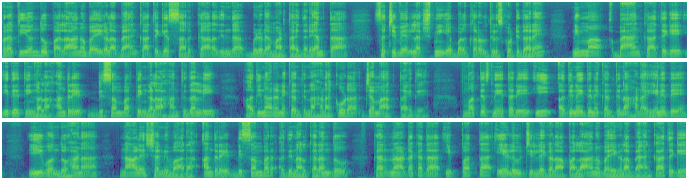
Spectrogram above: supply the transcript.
ಪ್ರತಿಯೊಂದು ಫಲಾನುಭವಿಗಳ ಬ್ಯಾಂಕ್ ಖಾತೆಗೆ ಸರ್ಕಾರದಿಂದ ಬಿಡುಗಡೆ ಮಾಡ್ತಾ ಇದ್ದಾರೆ ಅಂತ ಸಚಿವೆ ಲಕ್ಷ್ಮಿ ಹೆಬ್ಬಳ್ಕರ್ ಅವರು ತಿಳಿಸ್ಕೊಟ್ಟಿದ್ದಾರೆ. ನಿಮ್ಮ ಬ್ಯಾಂಕ್ ಖಾತೆಗೆ ಇದೇ ತಿಂಗಳ, ಅಂದರೆ ಡಿಸೆಂಬರ್ ತಿಂಗಳ ಹಂತದಲ್ಲಿ ಹದಿನಾರನೇ ಕಂತಿನ ಹಣ ಕೂಡ ಜಮಾ ಆಗ್ತಾ ಮತ್ತು ಸ್ನೇಹಿತರೆ, ಈ ಹದಿನೈದನೇ ಕಂತಿನ ಹಣ ಏನಿದೆ? ಈ ಒಂದು ಹಣ ನಾಳೆ ಶನಿವಾರ, ಅಂದರೆ ಡಿಸೆಂಬರ್ ಹದಿನಾಲ್ಕರಂದು ಕರ್ನಾಟಕದ ಇಪ್ಪತ್ತ ಏಳು ಜಿಲ್ಲೆಗಳ ಫಲಾನುಭವಿಗಳ ಬ್ಯಾಂಕ್ ಖಾತೆಗೆ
